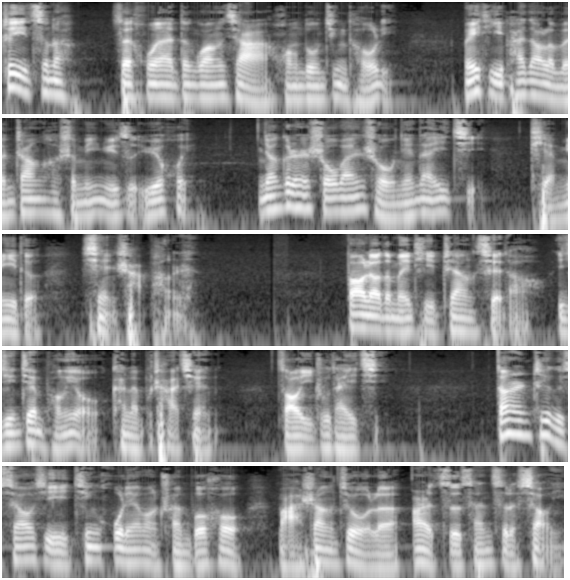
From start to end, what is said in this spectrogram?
这一次呢，在昏暗灯光下、晃动镜头里，媒体拍到了文章和神秘女子约会，两个人手挽手粘在一起，甜蜜的羡煞旁人。爆料的媒体这样写道：“已经见朋友，看来不差钱，早已住在一起。”当然，这个消息经互联网传播后，马上就有了二次、三次的效应。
